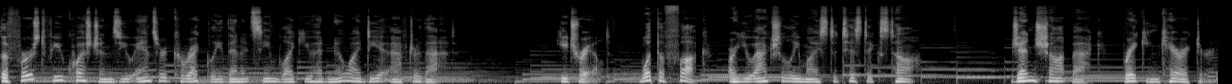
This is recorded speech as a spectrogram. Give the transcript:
The first few questions you answered correctly, then it seemed like you had no idea after that. He trailed. What the fuck are you actually my statistics ta? Jen shot back, breaking character.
